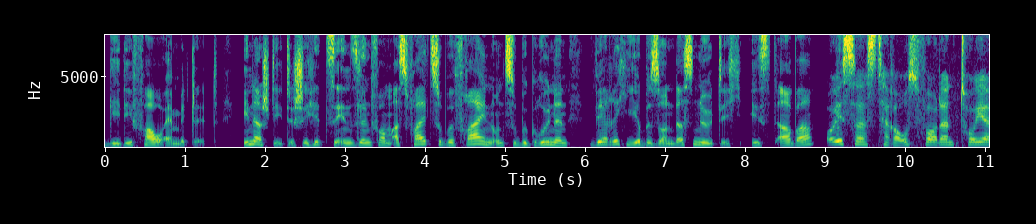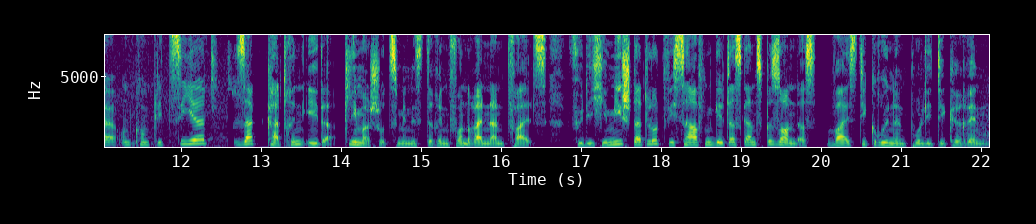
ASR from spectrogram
GDV ermittelt. Innerstädtische Hitzeinseln vom Asphalt zu befreien und zu begrünen, wäre hier besonders nötig, ist aber äußerst herausfordernd, teuer und kompliziert sagt Katrin Eder, Klimaschutzministerin von Rheinland-Pfalz. Für die Chemiestadt Ludwigshafen gilt das ganz besonders, weiß die Grünen-Politikerin.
